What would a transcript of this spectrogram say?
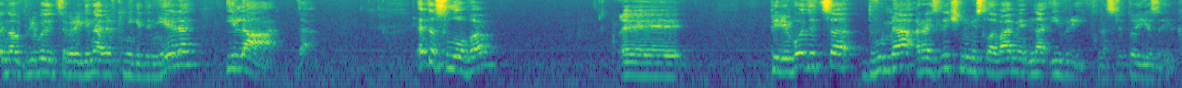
как оно приводится в оригинале в книге Даниэля, ила, да. Это слово э, переводится двумя различными словами на иврит, на святой язык,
